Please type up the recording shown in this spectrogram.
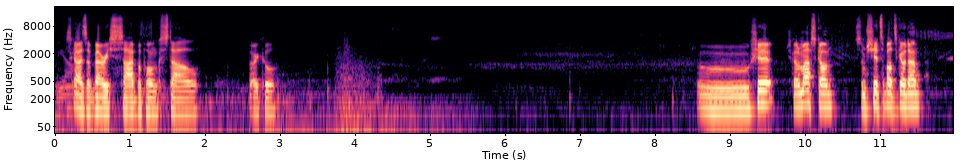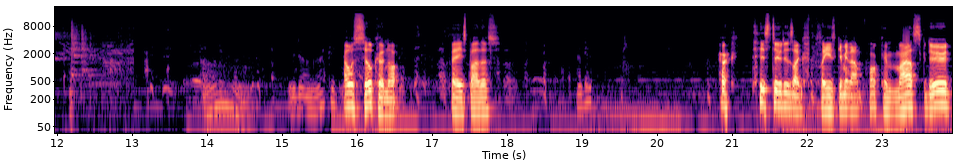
we This are guy's a very cyberpunk style. It's very cool. Ooh, shit. She's got a mask on. Some shit's about to go down. Oh, recognize How was Silco not phased by this? Have you? this dude is like, please give me that fucking mask, dude.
